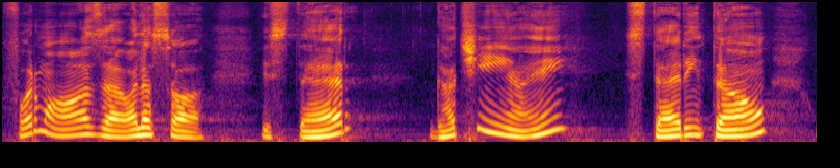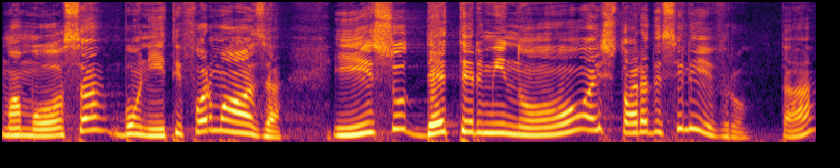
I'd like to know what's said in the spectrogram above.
formosa, olha só. Esther, gatinha, hein? Esther, então, uma moça bonita e formosa. E isso determinou a história desse livro, tá?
